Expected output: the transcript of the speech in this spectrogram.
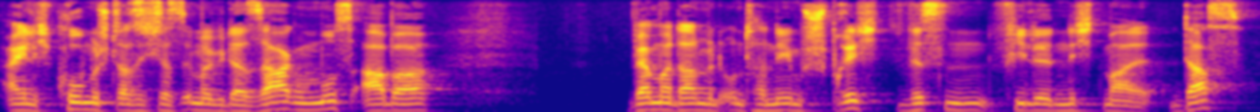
eigentlich komisch, dass ich das immer wieder sagen muss, aber wenn man dann mit Unternehmen spricht, wissen viele nicht mal das.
